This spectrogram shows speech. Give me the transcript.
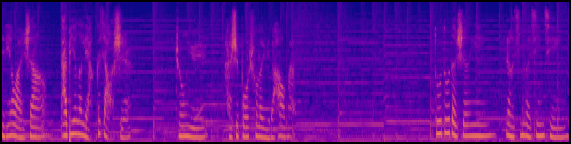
那天晚上，他憋了两个小时，终于还是拨出了雨的号码。嘟嘟的声音让心的心情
